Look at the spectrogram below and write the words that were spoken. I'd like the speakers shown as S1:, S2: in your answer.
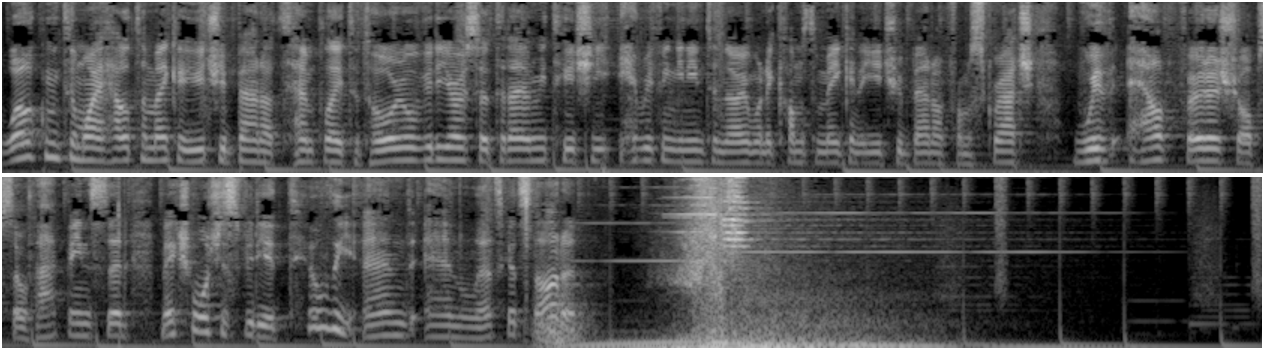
S1: Welcome to my how to make a YouTube banner template tutorial video. So today I'm going to be teaching you everything you need to know when it comes to making a YouTube banner from scratch without Photoshop. So with that being said, make sure to watch this video till the end and let's get started.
